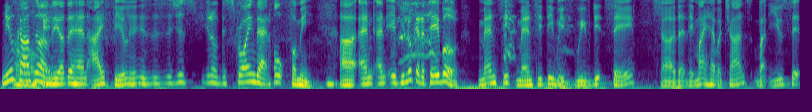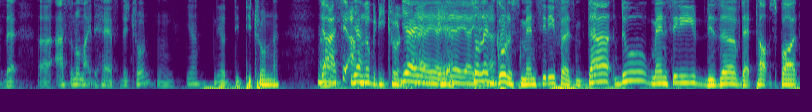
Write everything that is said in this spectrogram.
Newcastle, Oh, okay. on the other hand, I feel is, is, is just you know destroying that hope for me. Uh, and and if you look at the table, Man City, Man City, we we did say uh, that they might have a chance, but you said that uh, Arsenal might have dethroned. Mm, yeah, they're de- dethroned. uh. Yeah, Uh, I said Arsenal will be dethroned, Yeah, yeah, yeah, Yeah, yeah. yeah, so yeah, let's yeah. go to Man City first. Do Man City deserve that top spot?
